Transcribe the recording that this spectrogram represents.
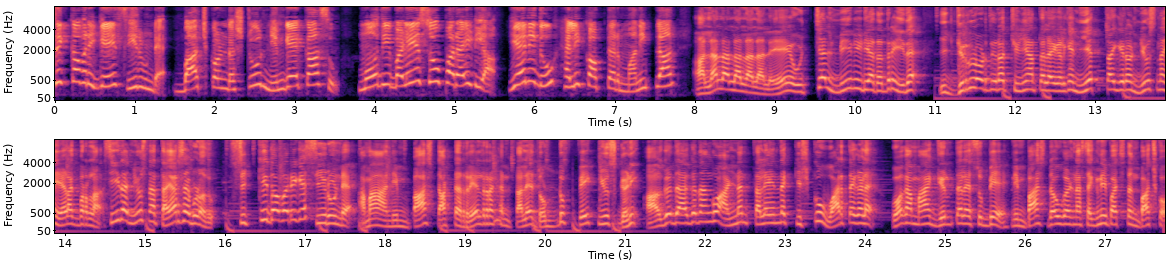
ಸಿಕ್ಕವರಿಗೆ ಸೀರುಂಡೆ. ಬಾಚ್ಕೊಂಡಷ್ಟು ನಿಮ್ಗೆ ಕಾಸು. ಮೋದಿ ಬಳಿ ಸೂಪರ್ ಐಡಿಯಾ. ಏನಿದು? Helicopter money plan? ಅಲ್ಲಲ್ಲಲ್ಲಲ್ಲೇ ಉಚ್ಚಲ್ ಮೀನ್ ಹಿಡಿಯೋದಂದ್ರೆ ಇದೆ. ಈ ಗಿರ್ಲೊಡ್ದಿರೋ ಚುಯ್ಯ ತಲೆಗಳಿಗೆ ನಿಯತ್ತಾಗಿರೋ ನ್ಯೂಸ್ನ ಹೇಳಕ್ ಬರಲ್ಲ. ಸೀದಾ ನ್ಯೂಸ್ನ ತಯಾರಿಸೇ ಬಿಡೋದು. ಸಿಕ್ಕಿದವರಿಗೆ ಸೀರುಂಡೆ. ಅಮ್ಮ ನಿಮ್ ಬಾಸ್ ಡಾಕ್ಟರ್ ರೇಲ್ ರಂಗನ್ ತಲೆ ದೊಡ್ಡ ಫೇಕ್ ನ್ಯೂಸ್ ಗಣಿ. ಆಗದಾಗದಂಗೂ ಅಣ್ಣನ್ ತಲೆಯಿಂದ ಕಿಷ್ಕು ವಾರ್ತೆಗಳೇ. ಹೋಗಮ್ಮ ಗಿರ್ ತಲೆ ಸುಬ್ಬಿ. ನಿಮ್ ಬಾಸ್ ಡೌಗಳನ್ನ ಸಗಣಿ ಬಾಚ್ದಂಗ್ ಬಾಚ್ಕೋ.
